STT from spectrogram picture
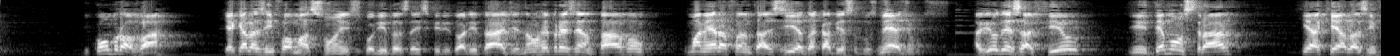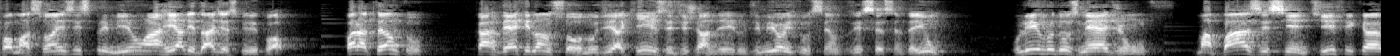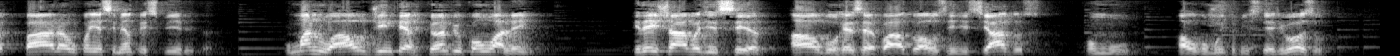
de comprovar que aquelas informações colhidas da espiritualidade não representavam uma mera fantasia da cabeça dos médiums. Havia o desafio de demonstrar que aquelas informações exprimiam a realidade espiritual. Para tanto, Kardec lançou no dia 15 de janeiro de 1861 o livro dos médiums uma base científica para o conhecimento espírita, um manual de intercâmbio com o além, que deixava de ser algo reservado aos iniciados, como algo muito misterioso,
